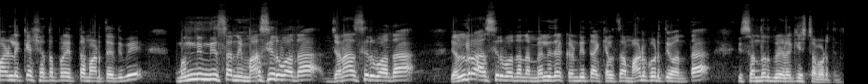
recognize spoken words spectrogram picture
ಮಾಡಲಿಕ್ಕೆ ಶತಪ್ರಯತ್ನ ಮಾಡ್ತಾ ಇದ್ವಿ ಮುಂದಿನ ದಿವಸ ನಿಮ್ಮ ಆಶೀರ್ವಾದ ಜನ ಆಶೀರ್ವಾದ ಎಲ್ಲರ ಆಶೀರ್ವಾದ ನಮ್ಮ ಮೇಲಿದೆ. ಖಂಡಿತ ಕೆಲಸ ಮಾಡ್ಕೊಡ್ತೀವಿ ಅಂತ ಈ ಸಂದರ್ಭ ಹೇಳೋಕ್ಕೆ ಇಷ್ಟಪಡ್ತೀನಿ.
